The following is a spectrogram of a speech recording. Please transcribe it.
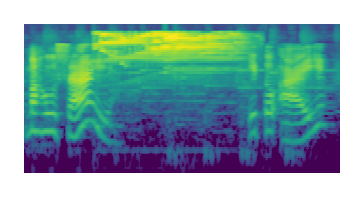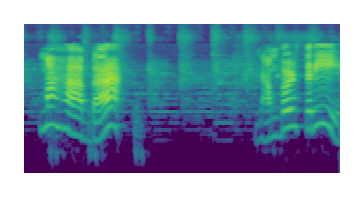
Mahusay. Ito ay mahaba. Number 3.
